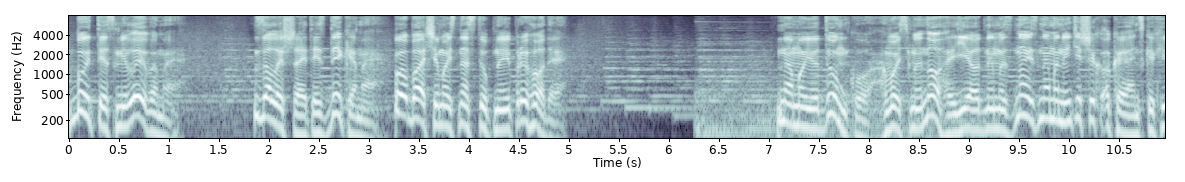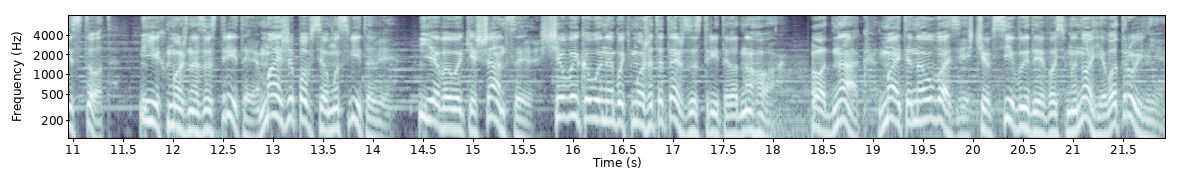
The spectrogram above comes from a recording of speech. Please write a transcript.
Будьте сміливими. Залишайтесь дикими. Побачимось наступної пригоди. На мою думку, восьминоги є одним із найзнаменитіших океанських істот. Їх можна зустріти майже по всьому світові. Є великі шанси, що ви коли-небудь можете теж зустріти одного. Однак майте на увазі, що всі види восьминогів отруйні,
